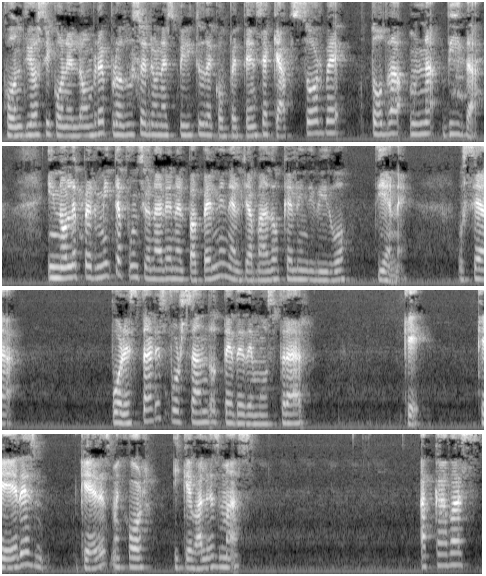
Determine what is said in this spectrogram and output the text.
con Dios y con el hombre produce un espíritu de competencia que absorbe toda una vida y no le permite funcionar en el papel ni en el llamado que el individuo tiene. O sea, por estar esforzándote de demostrar que, que, eres, que eres mejor y que vales más, acabas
